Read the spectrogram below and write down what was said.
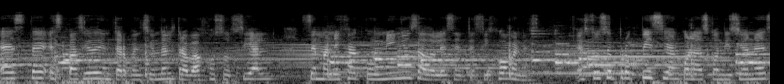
este espacio de intervención del trabajo social se maneja con niños, adolescentes y jóvenes. Estos se propician con las condiciones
